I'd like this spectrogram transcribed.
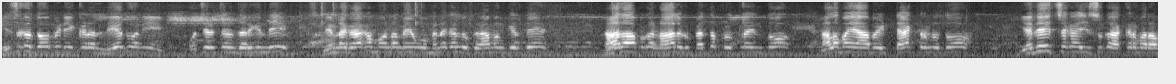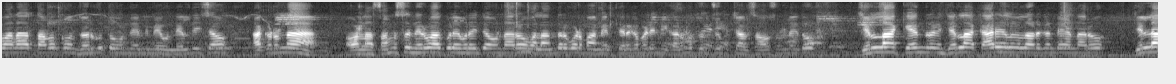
ఇసుక దోపిడీ ఇక్కడ లేదు అని హెచ్చరించడం జరిగింది. నిన్న కాక మొన్న మేము మినగల్లు గ్రామంకి వెళ్తే దాదాపుగా నాలుగు పెద్ద ప్రొక్లైన్తో నలభై యాభై ట్రాక్టర్లతో యథేచ్ఛగా ఇసుక అక్రమ రవాణా తవ్వకం జరుగుతూ ఉంది అని మేము నిలదీశాం. అక్కడున్న వాళ్ళ సంస్థ నిర్వాహకులు ఎవరైతే ఉన్నారో వాళ్ళందరూ కూడా మా మీద తిరగబడి మీకు అనుమతులు చూపించాల్సిన అవసరం లేదు. జిల్లా కేంద్రం జిల్లా కార్యాలయంలో అడగండి అన్నారు. జిల్లా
